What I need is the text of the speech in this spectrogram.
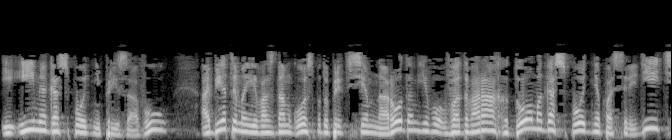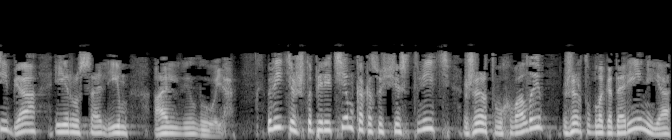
и имя Господне призову, обеты мои воздам Господу пред всем народом Его, во дворах дома Господня посреди Тебя, Иерусалим. Аллилуйя. Вы видите, что перед тем, как осуществить жертву хвалы, жертву благодарения,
